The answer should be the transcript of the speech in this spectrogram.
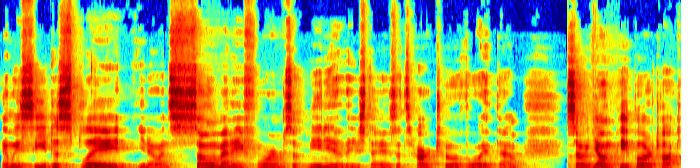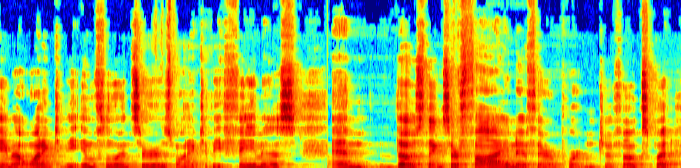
And we see displayed, you know, in so many forms of media these days, it's hard to avoid them. So young people are talking about wanting to be influencers, wanting to be famous, and those things are fine if they're important to folks, but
